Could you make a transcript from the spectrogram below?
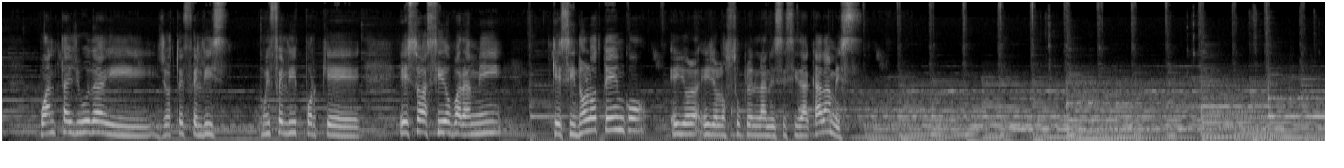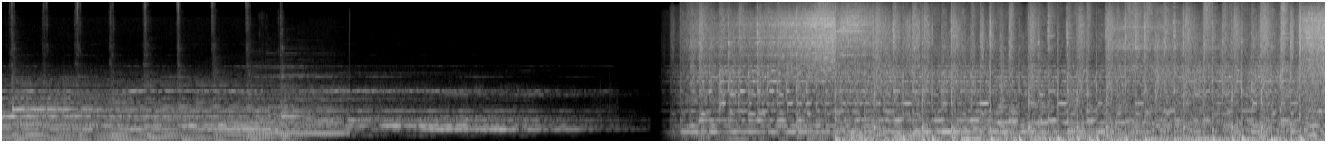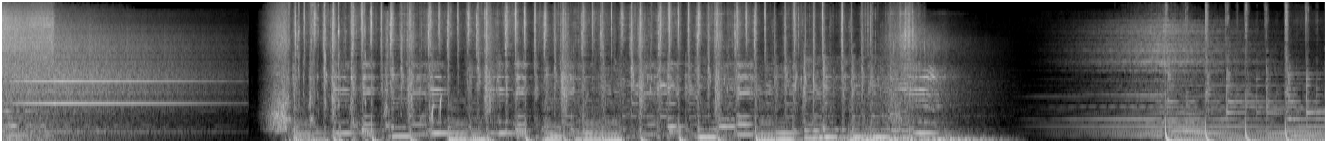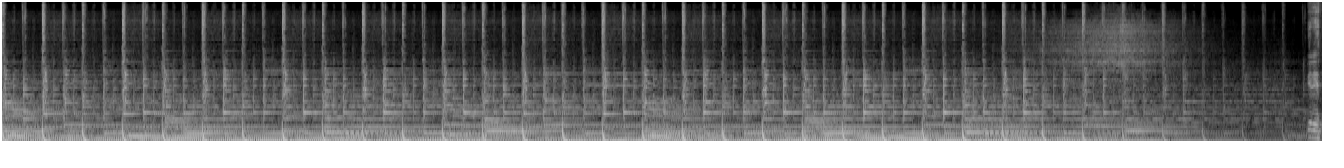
cuánta ayuda y yo estoy feliz, muy feliz porque eso ha sido para mí que si no lo tengo, ellos, ellos lo suplen la necesidad cada mes.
